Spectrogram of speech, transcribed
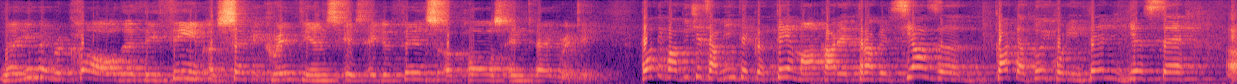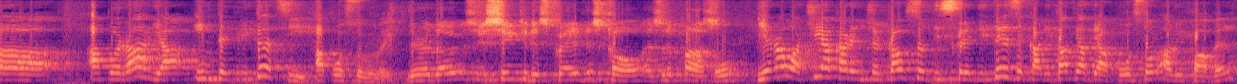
Now, you may recall that the theme of 2 Corinthians is a defense of Paul's integrity. Poate vă aduceți aminte că tema care traversează Cartea 2 Corinteni este uh, apărarea integrității apostolului. There are those who seek to discredit his call as an apostle, Erau aceia care încercau să discrediteze calitatea de apostol a lui Pavel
